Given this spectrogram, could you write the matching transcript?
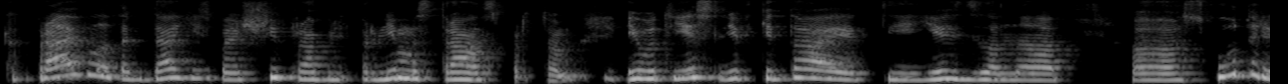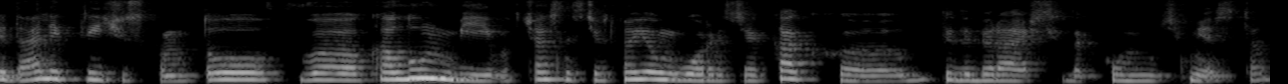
как правило, тогда есть большие проблемы с транспортом. И вот если в Китае ты ездила на а, скутере, да, электрическом, то в Колумбии, вот в частности в твоем городе, как а, ты добираешься до какого-нибудь места?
